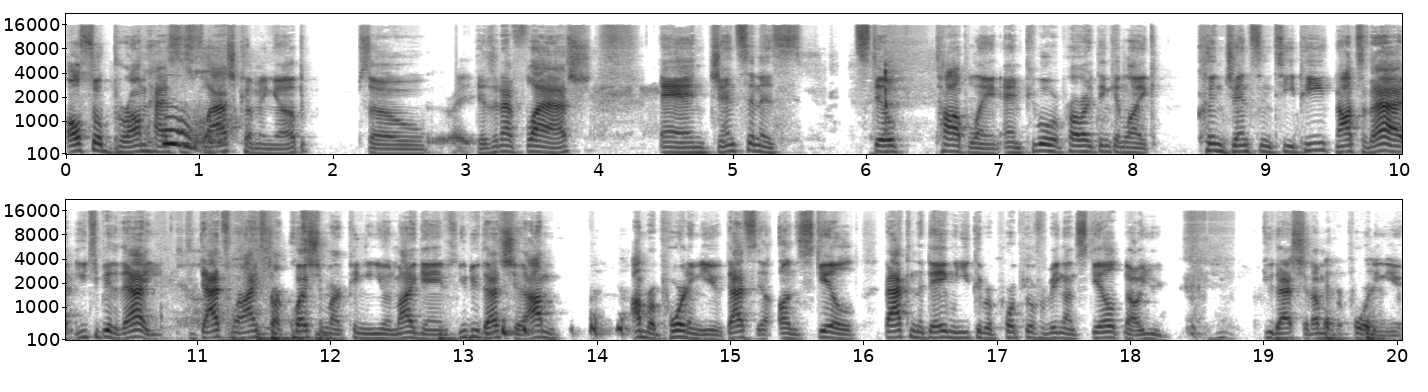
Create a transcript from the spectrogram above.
Also, Braum has his flash coming up, so right. he doesn't have flash, and Jensen is still top lane. And people were probably thinking like, couldn't Jensen TP? Not to that. You TP to that. That's when I start question mark pinging you in my games. You do that shit. I'm I'm reporting you. That's unskilled. Back in the day when you could report people for being unskilled, no, you, do that shit. I'm reporting you.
